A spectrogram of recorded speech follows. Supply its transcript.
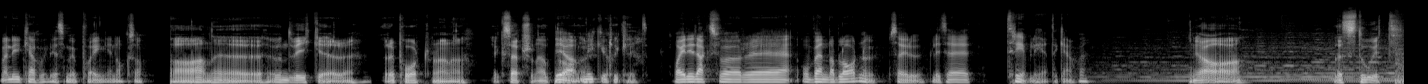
Men det är kanske det som är poängen också. Ja, han eh, undviker reportrarna exceptionellt bra. Ja, nu, mycket skickligt. Vad är det dags för eh, att vända blad nu, säger du? Lite trevligheter kanske? Ja, let's do it.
